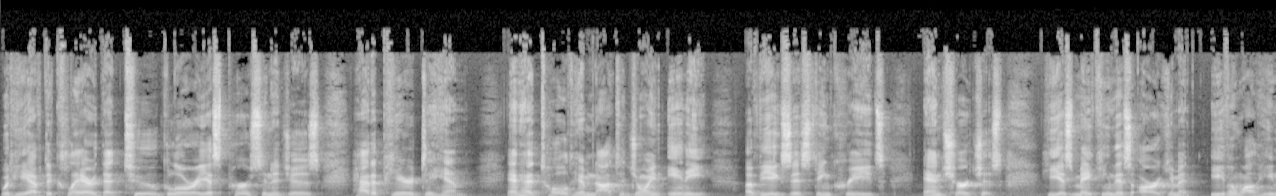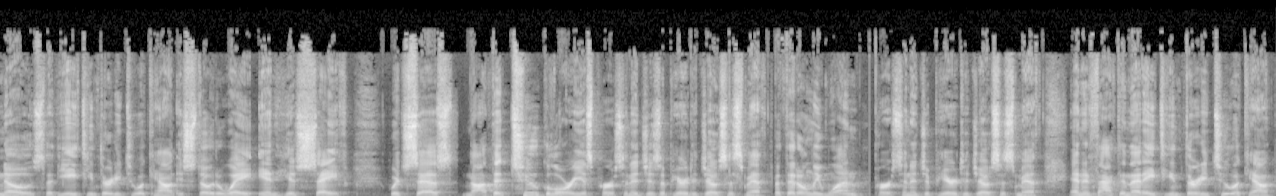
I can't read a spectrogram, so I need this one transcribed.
would he have declared that two glorious personages had appeared to him and had told him not to join any of the existing creeds and churches. He is making this argument even while he knows that the 1832 account is stowed away in his safe which says not that two glorious personages appeared to Joseph Smith, but that only one personage appeared to Joseph Smith. And in fact, in that 1832 account,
